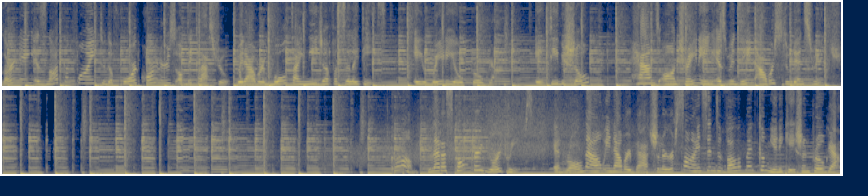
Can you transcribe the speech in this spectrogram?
learning is not confined to the four corners of the classroom. With our multimedia facilities, a radio program, a TV show, hands-on training is within our students' reach. Come, let us conquer your dreams. Enroll now in our Bachelor of Science in Development Communication program.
